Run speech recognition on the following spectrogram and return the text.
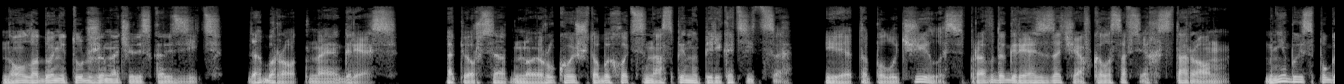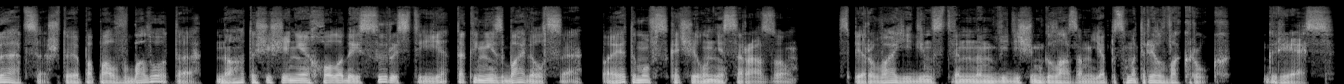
но ладони тут же начали скользить. Добротная грязь. Оперся одной рукой, чтобы хоть на спину перекатиться. И это получилось, правда грязь зачавкала со всех сторон. Мне бы испугаться, что я попал в болото, но от ощущения холода и сырости я так и не избавился, поэтому вскочил не сразу. Сперва единственным видящим глазом я посмотрел вокруг. Грязь,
